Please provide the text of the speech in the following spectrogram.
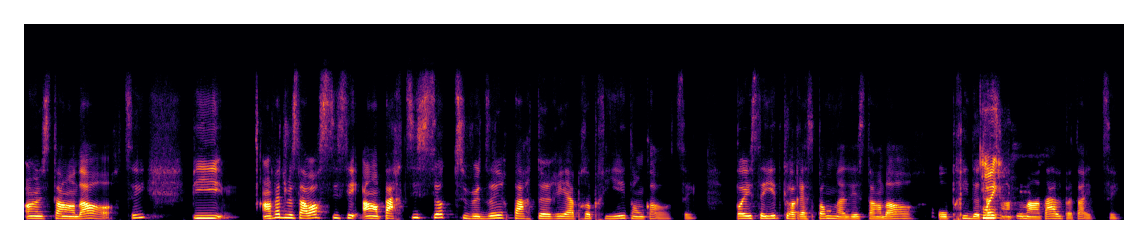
un standard, tu sais. Puis en fait, je veux savoir si c'est en partie ça que tu veux dire par te réapproprier ton corps, tu sais. Pas essayer de correspondre à des standards au prix de ta santé mentale, peut-être, tu sais.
